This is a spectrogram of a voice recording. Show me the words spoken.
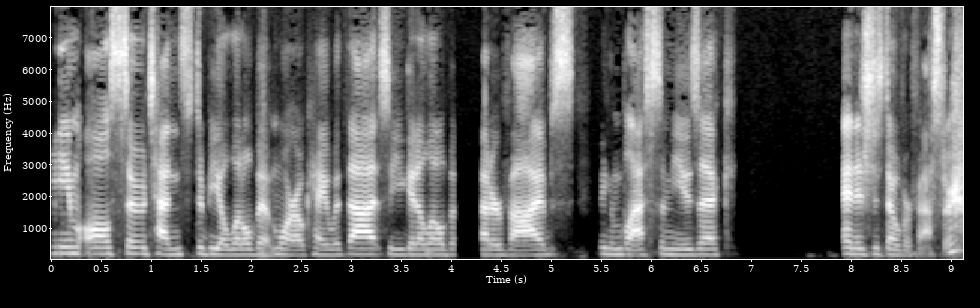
the team also tends to be a little bit more okay with that. So you get a little bit better vibes. We can blast some music, and it's just over faster.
